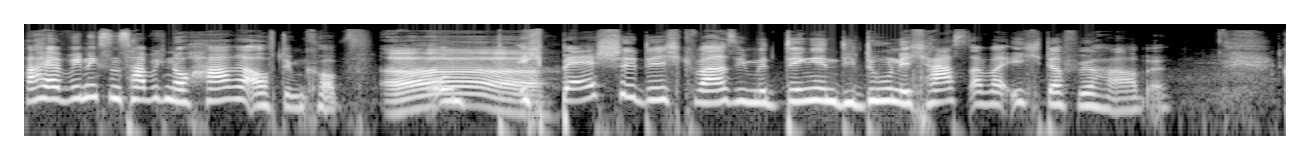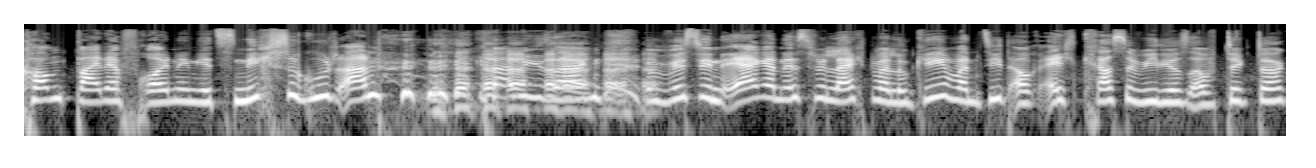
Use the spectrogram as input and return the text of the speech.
ach ja, wenigstens habe ich noch Haare auf dem Kopf. Ah. Und ich bashe dich quasi mit Dingen, die du nicht hast, aber ich dafür habe. Kommt bei der Freundin jetzt nicht so gut an, kann ich sagen. Ein bisschen ärgern ist vielleicht mal okay. Man sieht auch echt krasse Videos auf TikTok,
